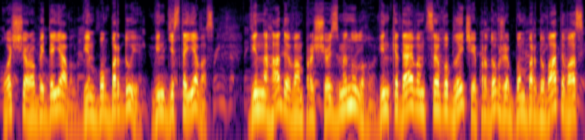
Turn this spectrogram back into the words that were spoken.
Ось що робить диявол. Він бомбардує, він дістає вас. Він нагадує вам про щось з минулого. Він кидає вам це в обличчя і продовжує бомбардувати вас,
